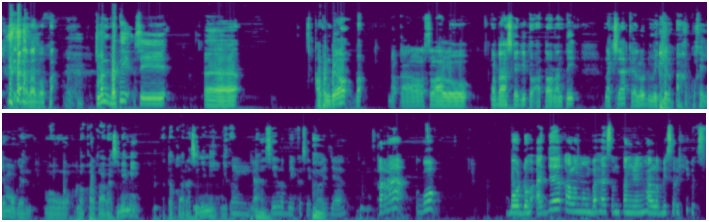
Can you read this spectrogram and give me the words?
Sedikit nggak apa-apa pak. Cuman berarti si eh Open BO bak- bakal selalu ngebahas kayak gitu atau nanti nextnya kayak lu udah mikir ah kok kayaknya mau gan mau bakal ke arah sini nih atau ke arah sini nih gitu. Enggak sih, lebih ke situ aja. Karena gue bodoh aja kalau membahas tentang yang hal lebih serius.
